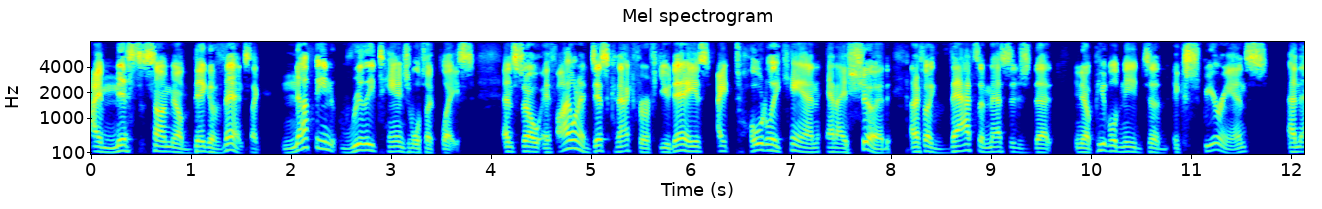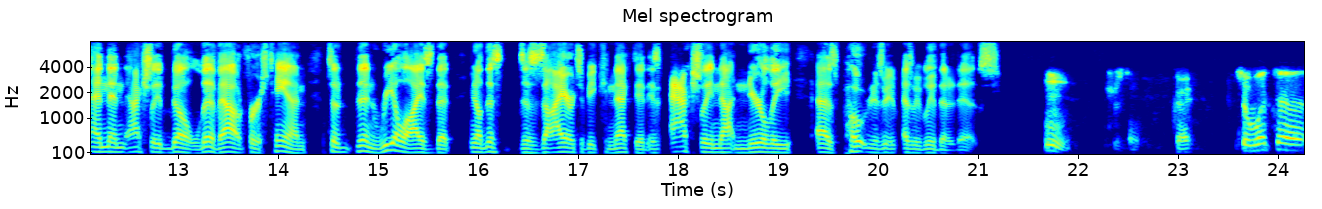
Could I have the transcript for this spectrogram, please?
I missed some you know, big events. Like nothing really tangible took place. And so if I want to disconnect for a few days, I totally can and I should. And I feel like that's a message that you know people need to experience and and then actually be able to live out firsthand to then realize that you know this desire to be connected is actually not nearly as potent as we as we believe that it is. Hmm. Interesting. Okay. So what? Uh,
